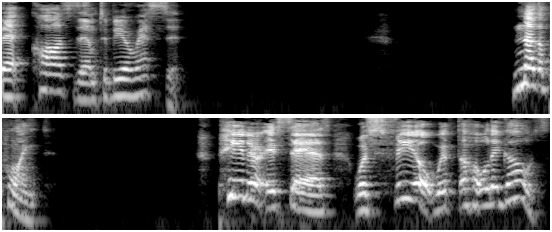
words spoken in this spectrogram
that caused them to be arrested. Another point. Peter, it says, was filled with the Holy Ghost.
